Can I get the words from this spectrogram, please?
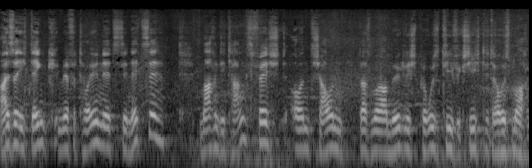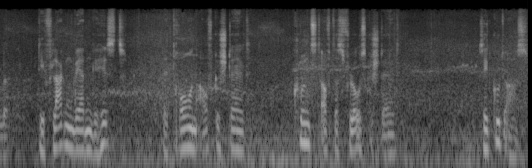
Also ich denke, wir verteuern jetzt die Netze, machen die Tanks fest und schauen, dass wir eine möglichst positive Geschichte daraus machen. Die Flaggen werden gehisst, der Thron aufgestellt, Kunst auf das Floß gestellt. Sieht gut aus.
